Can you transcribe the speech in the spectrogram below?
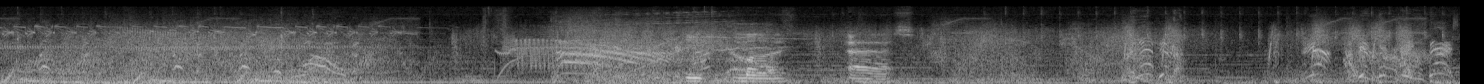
Eat my ass. This!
